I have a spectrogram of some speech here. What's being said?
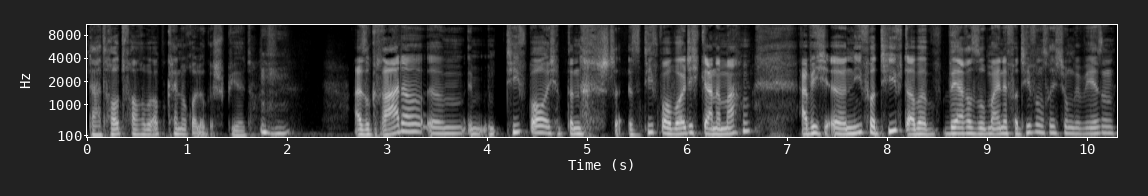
da hat Hautfarbe überhaupt keine Rolle gespielt. Mhm. Also gerade ähm, im Tiefbau, ich habe dann, also Tiefbau wollte ich gerne machen, habe ich äh, nie vertieft, aber wäre so meine Vertiefungsrichtung gewesen,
